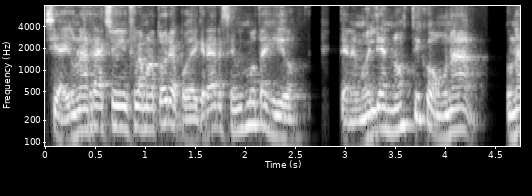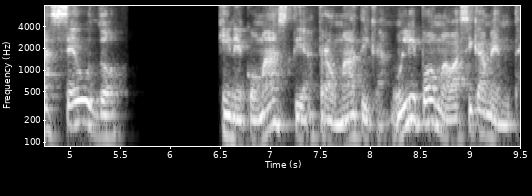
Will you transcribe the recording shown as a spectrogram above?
si hay una reacción inflamatoria, puede crear ese mismo tejido. Tenemos el diagnóstico, una, una pseudo ginecomastia traumática, un lipoma básicamente.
